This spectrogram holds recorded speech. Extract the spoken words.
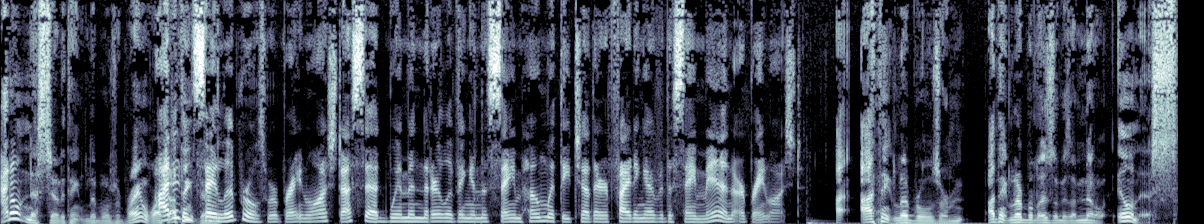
I don't necessarily think liberals are brainwashed. I didn't think say liberals were brainwashed. I said women that are living in the same home with each other, fighting over the same men, are brainwashed. I, I think liberals are. I think liberalism is a mental illness.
